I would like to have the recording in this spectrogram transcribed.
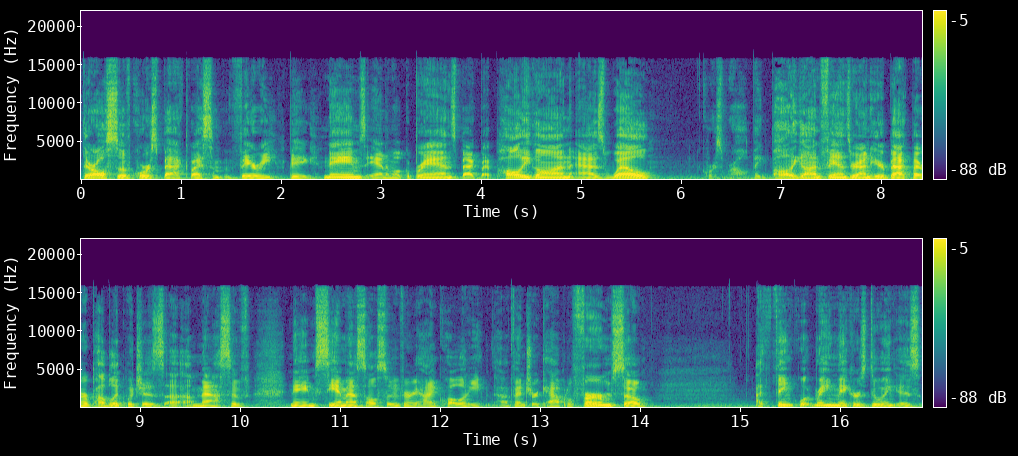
They're also, of course, backed by some very big names, Animoca Brands, backed by Polygon as well course, we're all big Polygon fans around here, backed by Republic, which is a, a massive name. CMS, also a very high quality uh, venture capital firm. So I think what Rainmaker is doing is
